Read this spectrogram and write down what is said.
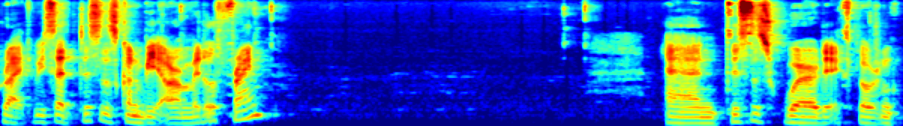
Right, we said this is going to be our middle frame. And this is where the explosion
